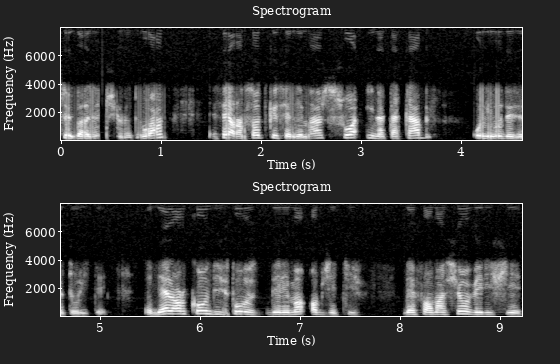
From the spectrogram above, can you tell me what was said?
se baser sur le droit et faire en sorte que ces démarches soient inattaquables au niveau des autorités. Et dès lors qu'on dispose d'éléments objectifs d'informations vérifiées,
